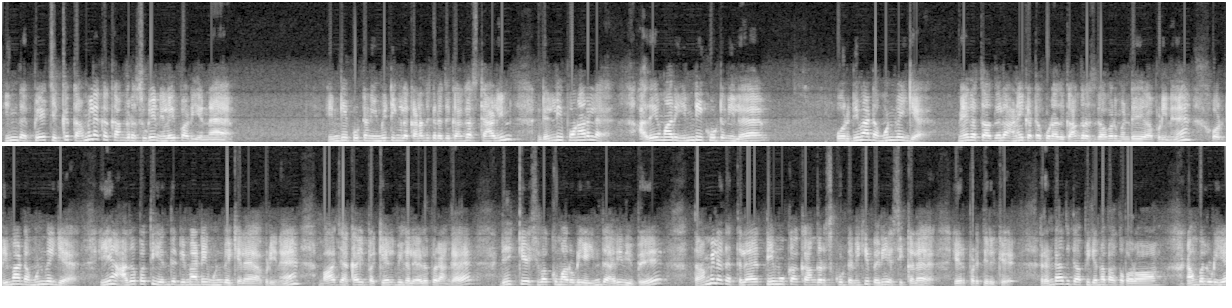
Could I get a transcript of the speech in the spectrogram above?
இந்த பேச்சுக்கு தமிழக காங்கிரஸுடைய நிலைப்பாடு என்ன? இந்தி கூட்டணி மீட்டிங்கில் கலந்துக்கிறதுக்காக ஸ்டாலின் டெல்லி போனார்ல. அதே மாதிரி இந்தி கூட்டணியில் ஒரு டிமாண்டை முன்வைங்க. மேகதாதுல அணை கட்டக்கூடாது காங்கிரஸ் கவர்மெண்ட் அப்படின்னு ஒரு டிமாண்டை முன்வைங்க. ஏன் அதை பற்றி எந்த டிமாண்டையும் முன்வைக்கல அப்படின்னு பாஜக இப்போ கேள்விகள் எழுப்புறாங்க. டி கே சிவகுமாருடைய இந்த அறிவிப்பு தமிழகத்தில் திமுக காங்கிரஸ் கூட்டணிக்கு பெரிய சிக்கலை ஏற்படுத்தியிருக்கு. ரெண்டாவது டாபிக் என்ன பார்க்க போகிறோம் நம்மளுடைய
